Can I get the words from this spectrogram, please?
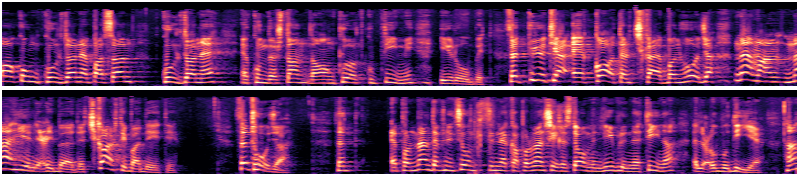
hakun, kush don e pason, kush don e kundërshton, domethënë ky është kuptimi i robit. Thetë pyetja e katër çka e bën hoxha, ma, ma, ma hiyel ibade, çka është ibadeti? Thët hoxha, thët e përmend definicionin të cilin e ka përmend Sheikh Islami në librin e tina El Ubudiyya. Ha?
